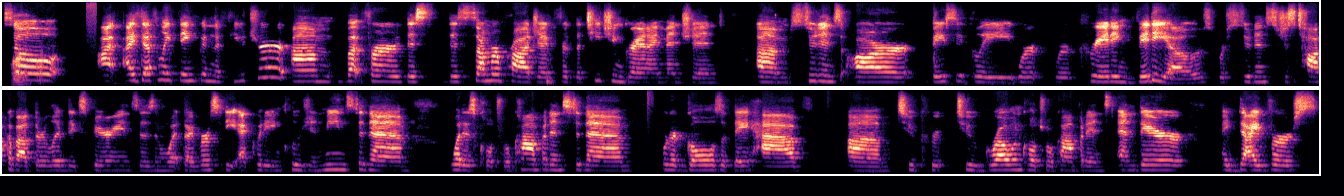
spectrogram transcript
So I, I definitely think in the future, um, but for this, this summer project for the teaching grant I mentioned, um, students are basically, we're, we're creating videos where students just talk about their lived experiences and what diversity, equity, inclusion means to them, what is cultural competence to them, what are goals that they have um, to, to grow in cultural competence, and they're a diverse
